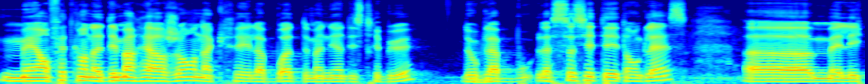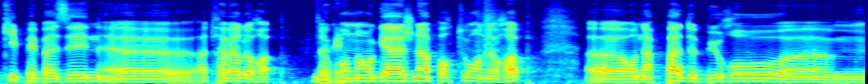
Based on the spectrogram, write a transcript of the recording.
Mais en fait, quand on a démarré Argent, on a créé la boîte de manière distribuée. Donc Mhm. la, société est anglaise, euh, mais l'équipe est basée euh, à travers l'Europe. Donc on engage n'importe où en Europe. Euh, on n'a pas de bureau euh,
